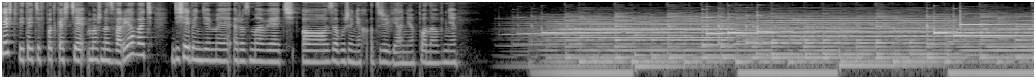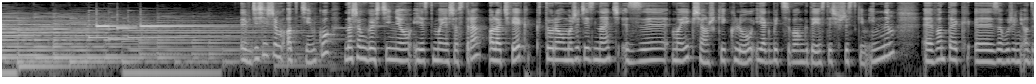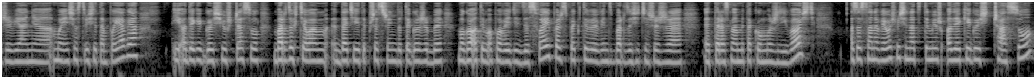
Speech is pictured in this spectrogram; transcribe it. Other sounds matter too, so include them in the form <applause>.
Cześć, witajcie w podcaście Można zwariować. Dzisiaj będziemy rozmawiać o zaburzeniach odżywiania ponownie. W dzisiejszym odcinku naszą gościnią jest moja siostra Ola Ćwiek, którą możecie znać z mojej książki Clue Jak być sobą, gdy jesteś wszystkim innym. E, wątek e, zaburzeń odżywiania mojej siostry się tam pojawia. I od jakiegoś już czasu bardzo chciałam dać jej tę przestrzeń do tego, żeby mogła o tym opowiedzieć ze swojej perspektywy, więc bardzo się cieszę, że e, teraz mamy taką możliwość. A zastanawiałyśmy się nad tym już od jakiegoś czasu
